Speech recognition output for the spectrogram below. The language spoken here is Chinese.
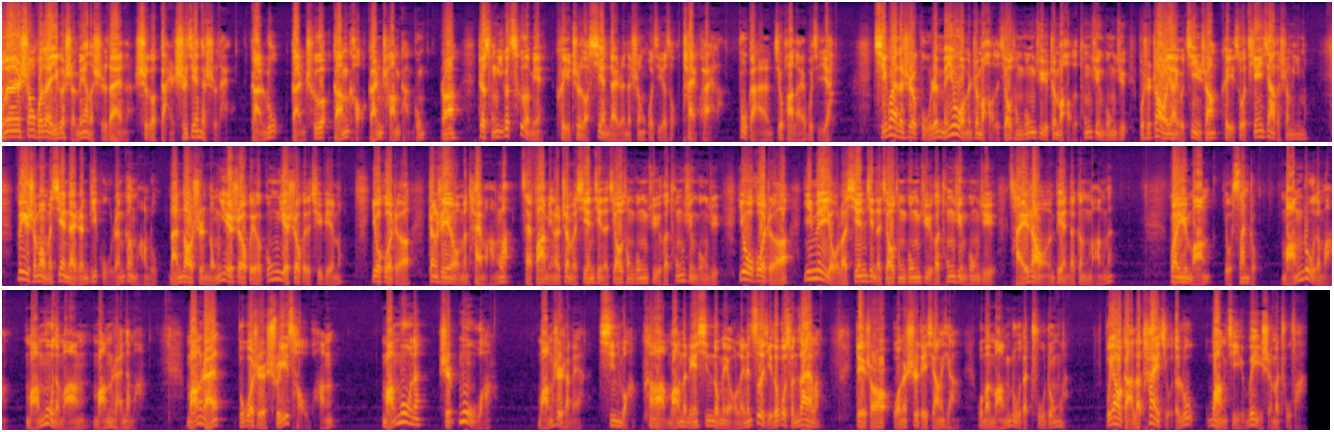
我们生活在一个什么样的时代呢？是个赶时间的时代，赶路、赶车、赶考、赶场、赶工，是吧？这从一个侧面可以知道现代人的生活节奏太快了，不赶就怕来不及呀。奇怪的是，古人没有我们这么好的交通工具，这么好的通讯工具，不是照样有晋商可以做天下的生意吗？为什么我们现代人比古人更忙碌？难道是农业社会和工业社会的区别吗？又或者，正是因为我们太忙了，才发明了这么先进的交通工具和通讯工具？又或者，因为有了先进的交通工具和通讯工具，才让我们变得更忙呢？关于忙，有三种：忙碌的忙、盲目的忙、茫然的忙。茫然不过是水草亡，盲目呢是目亡。忙是什么呀？心亡，啊，忙得连心都没有了，连自己都不存在了。这时候我们是得想想我们忙碌的初衷了，不要赶了太久的路，忘记为什么出发。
